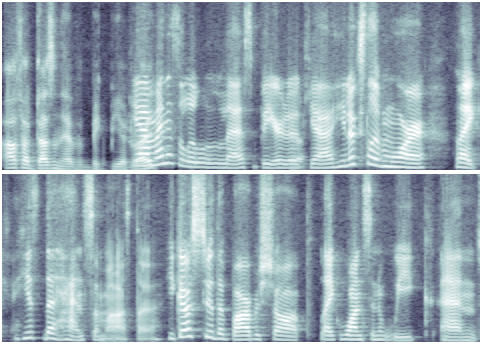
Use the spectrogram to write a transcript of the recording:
Arthur doesn't have a big beard, yeah, right? Yeah, mine is a little less bearded. Yeah. yeah. he looks a little more like he's the handsome Arthur. He goes to the barber shop like once in a week, and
